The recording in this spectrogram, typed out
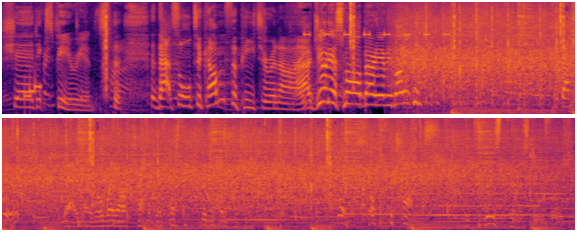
shared experience. That's all to come for Peter and I. Uh, Julia Smallberry, everybody. Is that it? Yeah, yeah, we're way off track here. Press the button. What's off the tracks? It's his personal version.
